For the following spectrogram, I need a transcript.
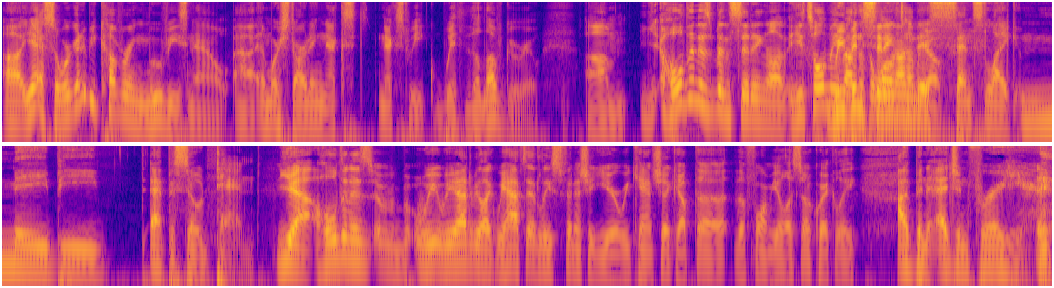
Uh, yeah, so we're going to be covering movies now, uh, and we're starting next next week with The Love Guru. Um, Holden has been sitting on. He told me we've about been sitting on time this ago. since like maybe episode ten. Yeah, Holden is. We we had to be like we have to at least finish a year. We can't shake up the the formula so quickly. I've been edging for a year. and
